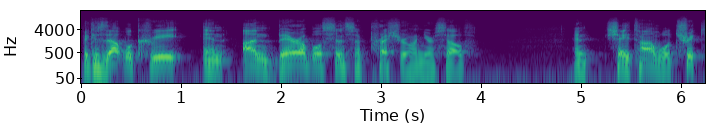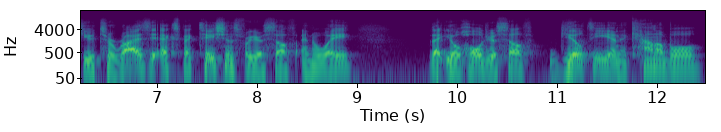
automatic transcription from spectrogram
because that will create an unbearable sense of pressure on yourself and shaitan will trick you to rise the expectations for yourself in a way that you'll hold yourself guilty and accountable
